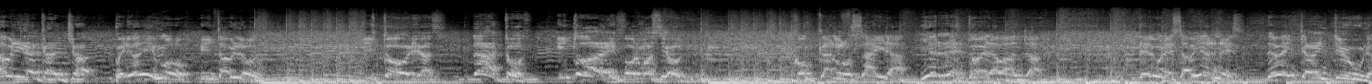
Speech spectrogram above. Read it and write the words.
Abrí la cancha, periodismo y tablón. Historias, datos y toda la información. Con Carlos Zaira y el resto de la banda. De lunes a viernes de 20 a 21.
